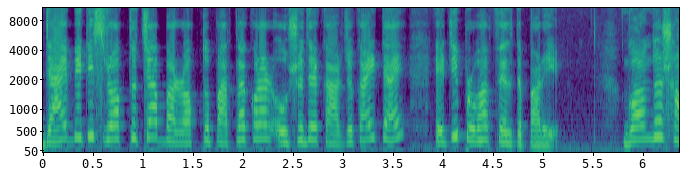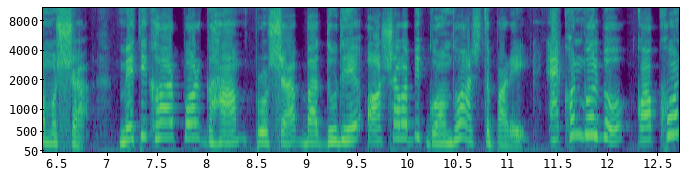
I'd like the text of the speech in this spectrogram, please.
ডায়াবেটিস, রক্তচাপ বা রক্ত পাতলা করার ঔষধের কার্যকারিতায় এটি প্রভাব ফেলতে পারে। গন্ধ সমস্যা। মেথি খাওয়ার পর ঘাম, প্রস্রাব বা দুধে অস্বাভাবিক গন্ধ আসতে পারে। এখন বলব কখন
